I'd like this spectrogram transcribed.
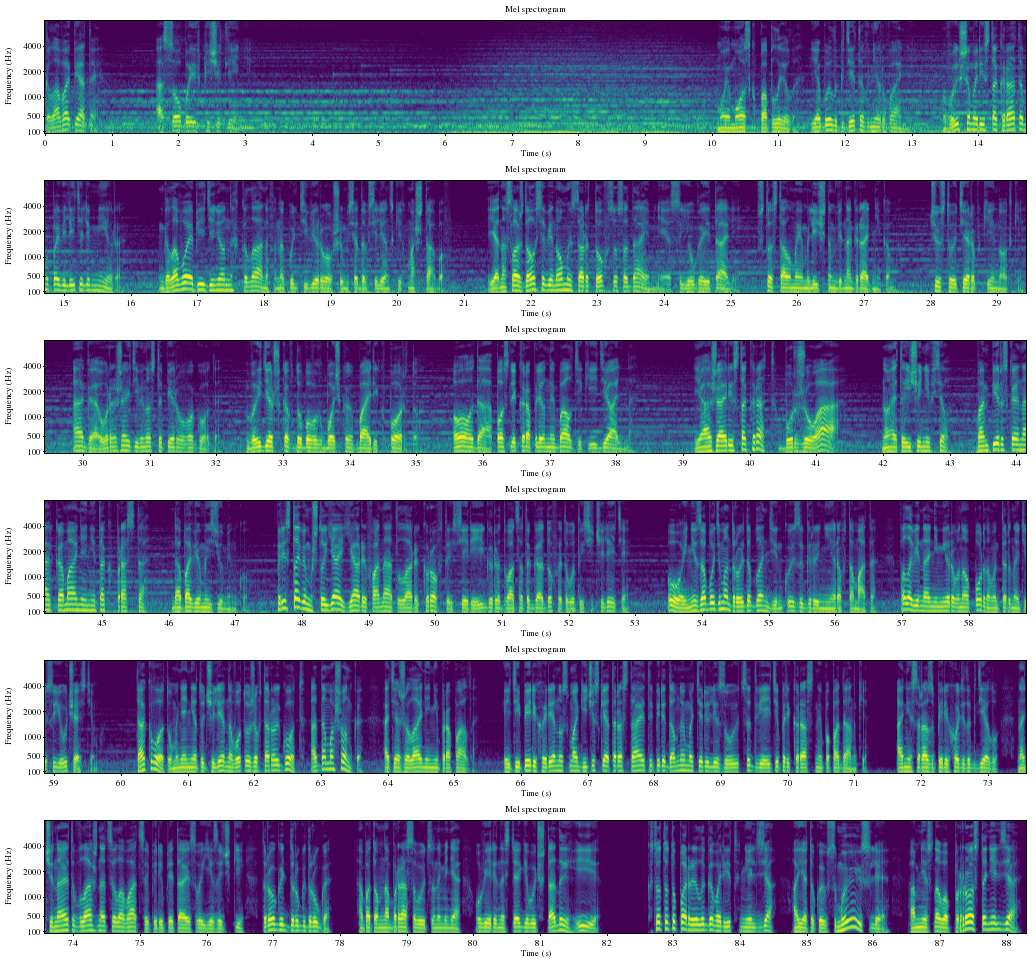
Глава 5. Особые впечатления. Мой мозг поплыл. Я был где-то в нирване, высшим аристократом и повелителем мира, головой объединенных кланов, накультивировавшимся до вселенских масштабов. Я наслаждался вином из сортов Сусадаймния с юга Италии, что стал моим личным виноградником. Чувствую терпкие нотки. Ага, урожай 91-го года. Выдержка в дубовых бочках Барик Порту. О, да, после крапленной Балтики идеально. Я же аристократ, буржуа. Но это еще не все. Вампирская наркомания не так проста. Добавим изюминку. Представим, что я ярый фанат Лары Крофт из серии игр 20-х годов этого тысячелетия. Ой, не забудем андроида-блондинку из игры Нир Автомата. Половина анимированного порно в интернете с ее участием. Так вот, у меня нету члена вот уже второй год, одна мошонка, хотя желание не пропало. И теперь Хренус магически отрастает, и передо мной материализуются две эти прекрасные попаданки. Они сразу переходят к делу, начинают влажно целоваться, переплетая свои язычки, трогать друг друга, а потом набрасываются на меня, уверенно стягивают штаны и... Кто-то тупорыло говорит «нельзя», а я такой «в смысле?» А мне снова просто нельзя.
